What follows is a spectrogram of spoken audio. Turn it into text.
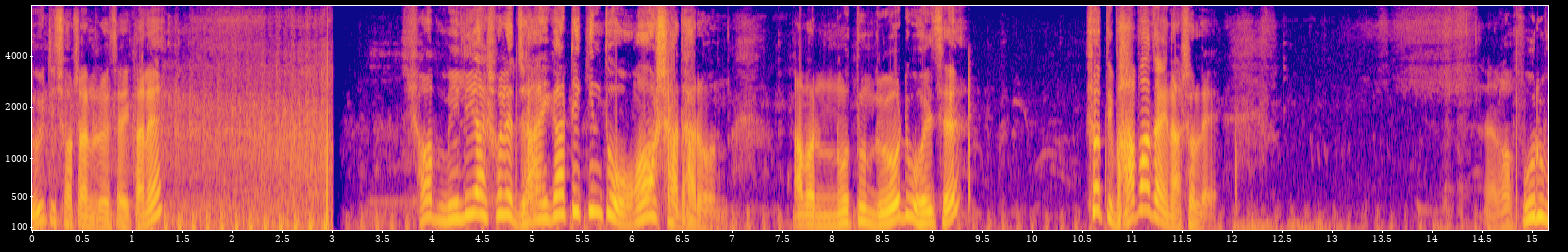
দুইটি শ্মশান রয়েছে এখানে। সব মিলিয়ে আসলে জায়গাটি কিন্তু অসাধারণ। আবার নতুন রোডও হয়েছে। সত্যি ভাবা যায় না আসলে। অপূর্ব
